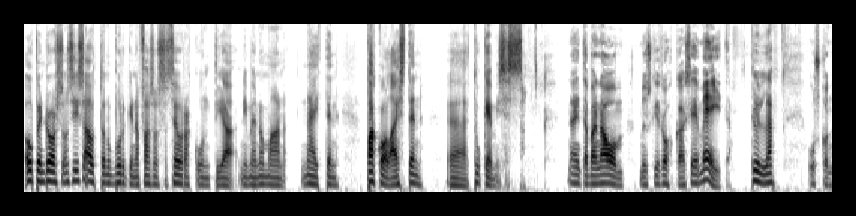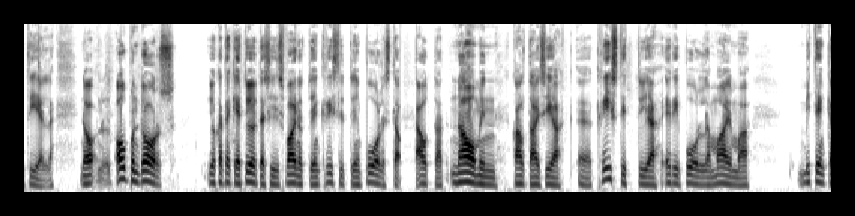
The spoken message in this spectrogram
Open Doors on siis auttanut Burkina Fasossa seurakuntia nimenomaan näiden pakolaisten ö, tukemisessa. Näin tämä Naom myöskin rohkaisee meitä. Kyllä. Uskon tiellä. No Open Doors, joka tekee työtä siis vainottujen kristittyjen puolesta, auttaa Naomin kaltaisia ö, kristittyjä eri puolilla maailmaa. Mitenkä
